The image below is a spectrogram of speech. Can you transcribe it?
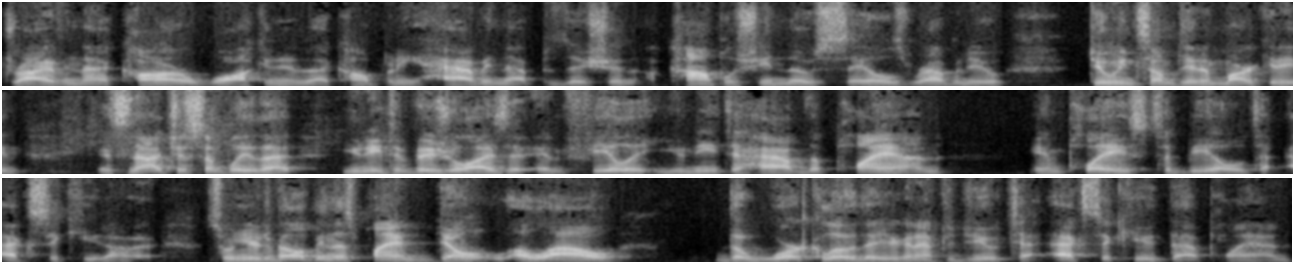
driving that car, walking into that company, having that position, accomplishing those sales revenue, doing something in marketing, it's not just simply that you need to visualize it and feel it, you need to have the plan in place to be able to execute on it. So when you're developing this plan, don't allow the workload that you're going to have to do to execute that plan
